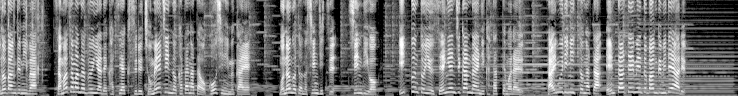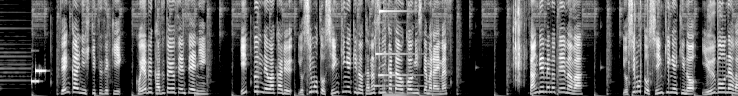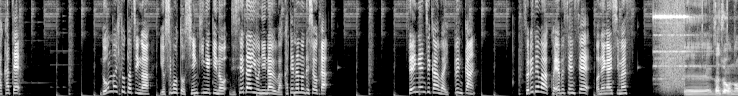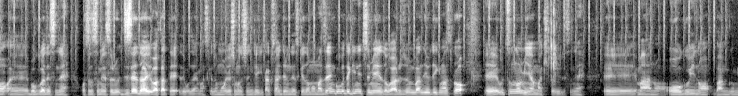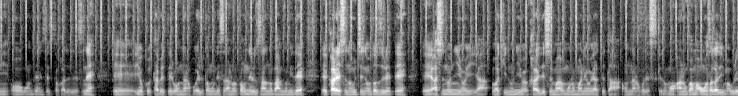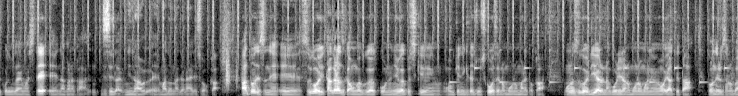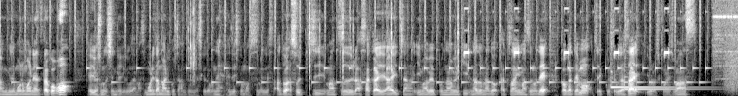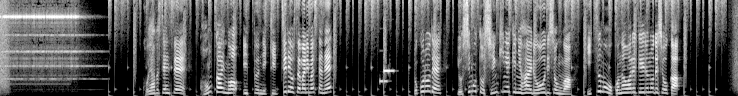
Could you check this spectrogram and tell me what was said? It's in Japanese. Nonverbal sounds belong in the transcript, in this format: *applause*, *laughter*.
この番組はさまざまな分野で活躍する著名人の方々を講師に迎え物事の真実真理を1分という制限時間内に語ってもらうタイムリミット型エンターテイメント番組である。前回に引き続き小籔和豊先生に1分でわかる吉本新喜劇の楽しみ方を講義してもらいます。3件目のテーマは吉本新喜劇の有望な若手。どんな人たちが吉本新喜劇の次世代を担う若手なのでしょうか。制限時間は1分間。それでは小籔先生お願いします。えー、座長の、えー、僕がですねおすすめする次世代若手でございますけども吉本新喜劇たくさんいてるんですけども、まあ、全国的に知名度がある順番で言うていきますと、えー、宇都宮真紀というですねえー、まああの大食いの番組「黄金伝説」とかでですね、えー、よく食べてる女の子がいると思うんです。あのトンネルズさんの番組で、えー、彼氏の家に訪れて、えー、足の匂いや脇の匂いを嗅いでしまうものまねをやってた女の子ですけどもあの子はまあ大阪で今売れっ子でございまして、えー、なかなか次世代を担う、えー、マドンナじゃないでしょうか。あとですね、えー、すごい宝塚音楽学校の入学試験を受けに来た女子高生のものまねとかものすごいリアルなゴリラのモノマネをやってたトンネルズさんの番組でモノマネやってた子も、え、吉本新喜劇でございます。森田真理子ちゃんというんですけどもね、ぜひともおすすめです。あとはスッチ松浦酒井愛ちゃん今別府直之などなどたくさんいますので若手もチェックしてください。よろしくお願いします。小籔先生今回も1分にきっちり収まりましたね。ところで吉本新喜劇に入るオーディションはいつも行われているのでしょうか？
